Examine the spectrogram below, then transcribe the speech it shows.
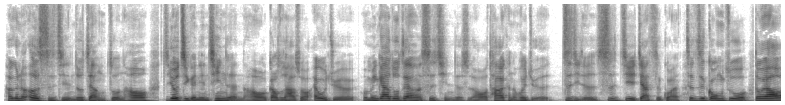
他可能二十几年就这样做，然后有几个年轻人，然后告诉他说：“哎，我觉得我们应该要做这样的事情的时候，他可能会觉得自己的世界价值观，甚至工作都要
